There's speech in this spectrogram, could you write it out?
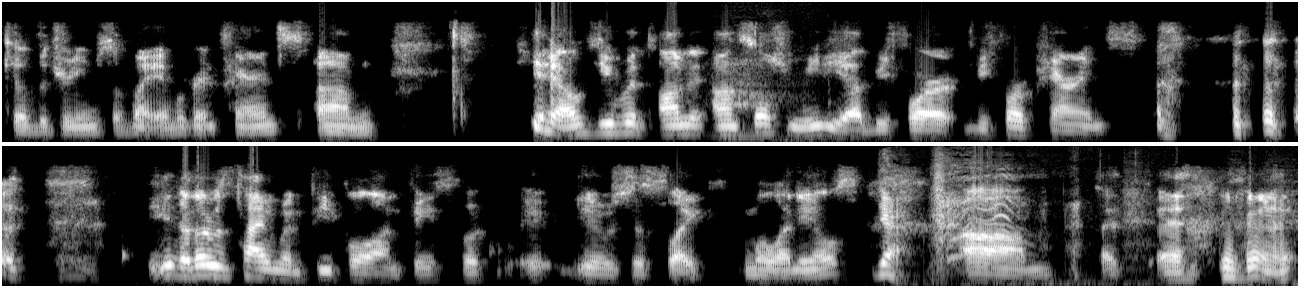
kill the dreams of my immigrant parents." Um, you know, he would on on social media before before parents you know, there was a time when people on Facebook, it, it was just like millennials. Yeah. Um, and,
